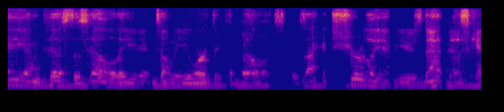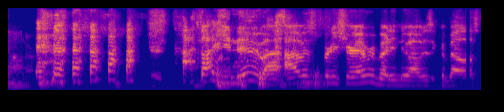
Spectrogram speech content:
A, I'm pissed as hell that you didn't tell me you worked at Cabela's because I could surely have used that discounter. I thought you knew. I, I was pretty sure everybody knew I was at Cabela's.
